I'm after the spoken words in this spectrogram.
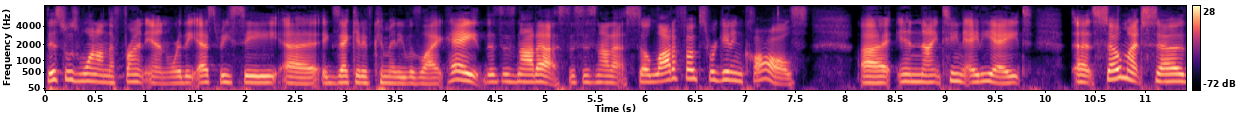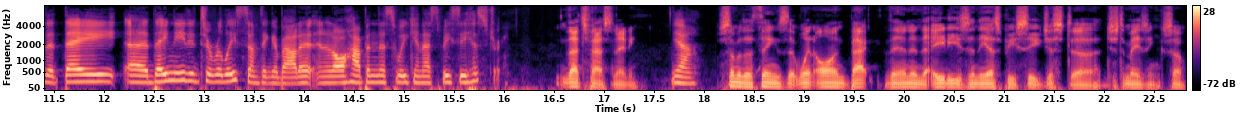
This was one on the front end where the SBC uh, executive committee was like, "Hey, this is not us. This is not us." So a lot of folks were getting calls uh, in 1988. Uh, so much so that they uh, they needed to release something about it, and it all happened this week in SBC history. That's fascinating. Yeah, Some of the things that went on back then in the 80s in the SBC, just uh, just amazing. So,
